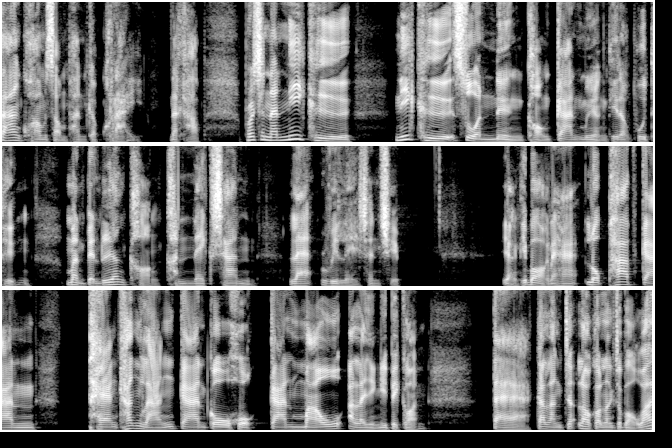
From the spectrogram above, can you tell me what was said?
สร้างความสัมพันธ์กับใครนะครับ เพราะฉะนั้นนี่คือนี่คือส่วนหนึ่งของการเมืองที่เราพูดถึง มันเป็นเรื่องของ connection และ relationship อย่างที่บอกนะฮะลบภาพการแทงข้างหลังการโกหก การเมาส์อะไรอย่างนี้ไปก่อน แต่กำลังจะเรากำลังจะบอกว่า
